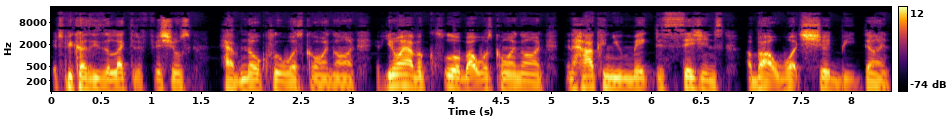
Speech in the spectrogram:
It's because these elected officials have no clue what's going on. If you don't have a clue about what's going on, then how can you make decisions about what should be done?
